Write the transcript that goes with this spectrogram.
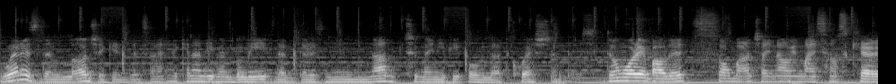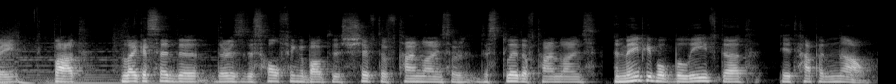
where is the logic in this? I, I cannot even believe that there is not too many people that question this. Don't worry about it so much. I know it might sound scary, but like I said, the, there is this whole thing about the shift of timelines or the split of timelines, and many people believe that it happened now.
